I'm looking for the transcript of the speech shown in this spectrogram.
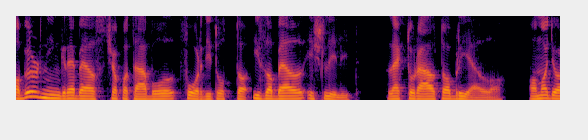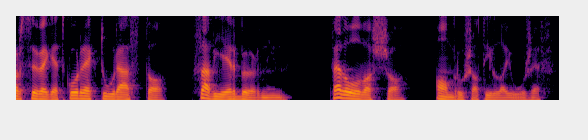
A Burning Rebels csapatából fordította Isabel és Lilit, lektorálta Briella, a magyar szöveget korrektúrázta Xavier Burnin. Felolvassa Ambrus Attila József.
